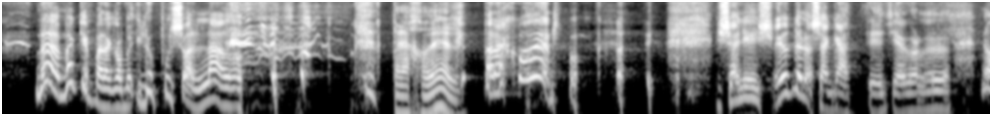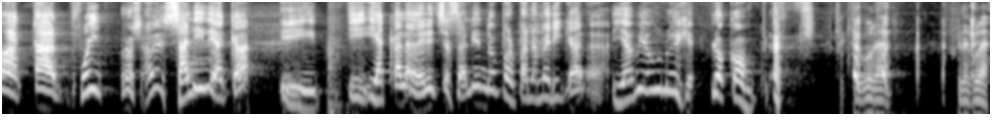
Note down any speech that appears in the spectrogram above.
Nada más que para comer. Y lo puso al lado, Para joder. para joderlo. Y salió y dice, ¿dónde lo sacaste? Decía el gordo. No, acá fui, no sabes, salí de acá y, y, y acá a la derecha saliendo por Panamericana. Y había uno y dije, lo compra. Espectacular. Espectacular.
